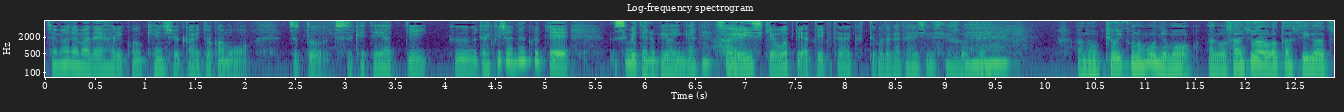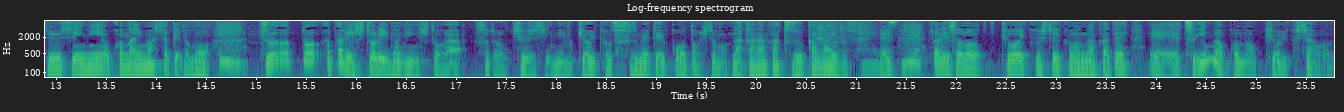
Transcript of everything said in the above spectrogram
じゃあまだまだやはりこう研修会とかもずっと続けてやっていくだけじゃなくて全ての病院がね、そういう意識を持ってやっていただくってことが大事ですよね。ねあの、教育の方でも、あの、最初は私が中心に行いましたけども、うん、ずっとやっぱり一人の人気人がそれを中心に教育を進めていこうとしても、なかなか続かないです。ですね、やっぱりその教育していくの中で、えー、次のこの教育者を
